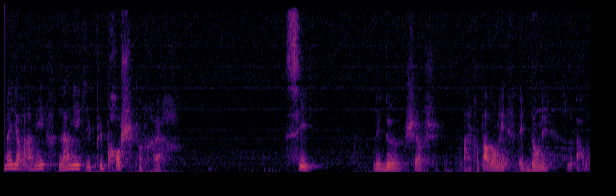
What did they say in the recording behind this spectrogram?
meilleur ami, l'ami qui est plus proche qu'un frère. Si les deux cherchent à être pardonnés et donner le pardon.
